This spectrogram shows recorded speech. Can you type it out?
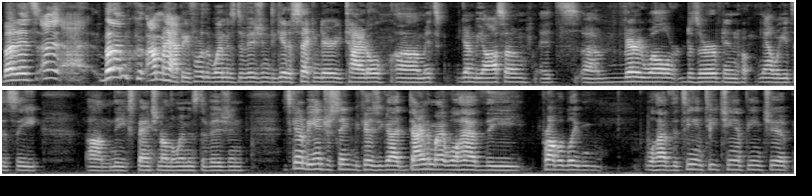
But it's, I, I, but I'm I'm happy for the women's division to get a secondary title. Um, it's gonna be awesome. It's uh, very well deserved, and now we get to see um, the expansion on the women's division. It's gonna be interesting because you got Dynamite will have the probably will have the TNT championship.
